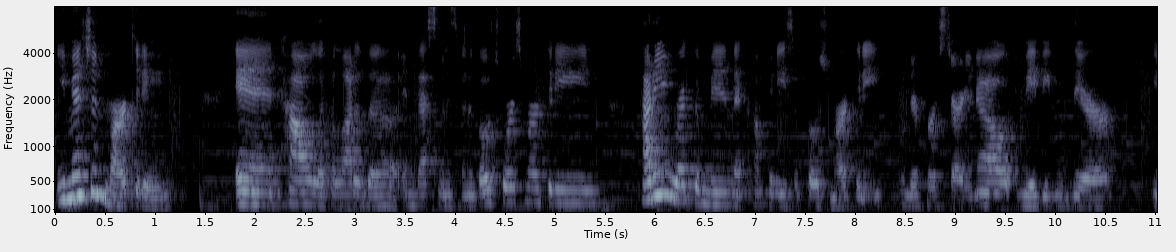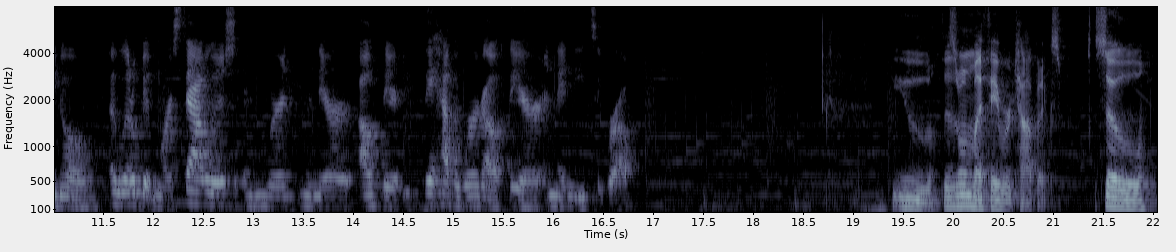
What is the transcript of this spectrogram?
you mentioned marketing and how like a lot of the investment is going to go towards marketing how do you recommend that companies approach marketing when they're first starting out and maybe when they're you know, a little bit more established and where when they're out there, they have the word out there and they need to grow. Ooh, this is one of my favorite topics. So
